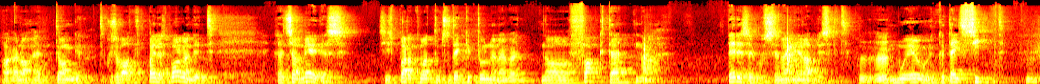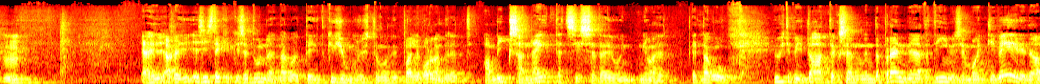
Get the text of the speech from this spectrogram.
aga noh, et ongi, et kui sa vaatad Paljas porgandit sotsiaalmeedias, siis paratamatult sul tekib tunne nagu, et no fuck that noh. perse, kus see naine elab lihtsalt mm. -hmm. mu elu on ikka täitsa sitt mm. -hmm ja, aga ja siis tekibki see tunne, et nagu, et tekib küsimus ühtemoodi Palle Porgandile, et aga miks sa näitad siis seda ju niimoodi, et, et nagu ühtepidi tahetakse enda brändi näidata, et inimesi motiveerida.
